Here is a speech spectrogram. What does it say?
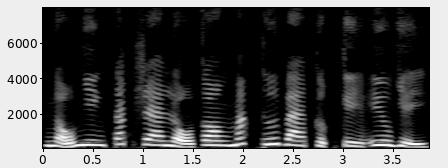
ngẫu nhiên tách ra lộ con mắt thứ ba cực kỳ yêu dị.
